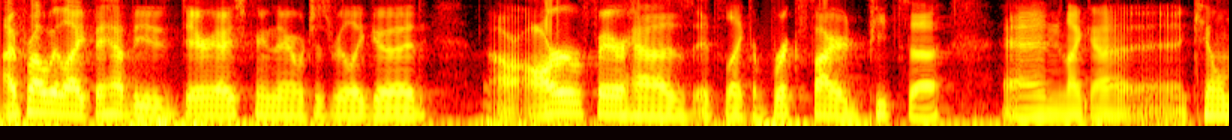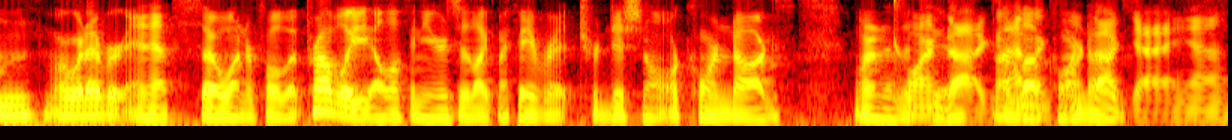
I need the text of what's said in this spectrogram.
I probably like they have these dairy ice cream there, which is really good. Our, our fair has it's like a brick fired pizza and like a kiln or whatever, and that's so wonderful. But probably elephant ears are like my favorite traditional or corn dogs. One of the two. dogs. I I'm love corn, corn dogs. Dog guy. Yeah.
